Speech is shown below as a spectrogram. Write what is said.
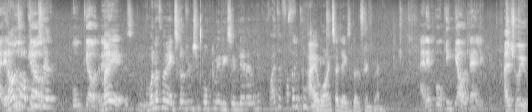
अरे now also option is there. है पोक क्या My one of my ex girlfriends she poked me recently and I was like, why the fuck are you poking I me? Want such ex girlfriend man अरे पोकिंग क्या होता है लेकिन I'll show you.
